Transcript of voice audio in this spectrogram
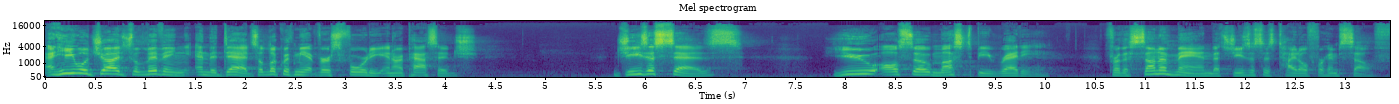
And he will judge the living and the dead. So look with me at verse 40 in our passage. Jesus says, You also must be ready, for the Son of Man, that's Jesus' title for himself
